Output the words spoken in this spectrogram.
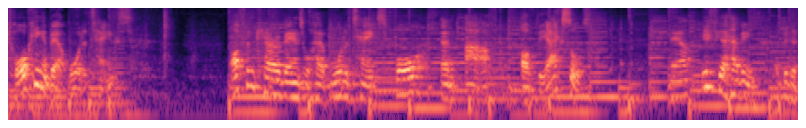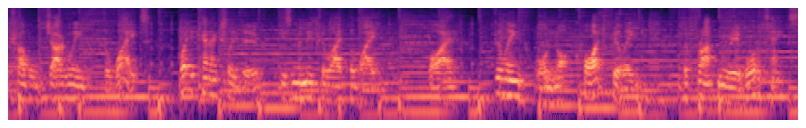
talking about water tanks, often caravans will have water tanks fore and aft of the axles. Now, if you're having a bit of trouble juggling the weight, what you can actually do is manipulate the weight by filling or not quite filling the front and rear water tanks.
